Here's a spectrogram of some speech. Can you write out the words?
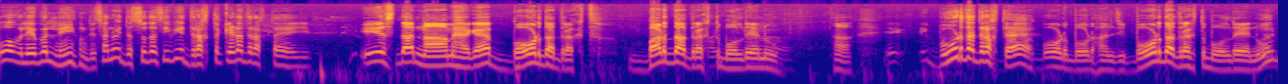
ਉਹ ਅਵੇਲੇਬਲ ਨਹੀਂ ਹੁੰਦੇ। ਸਾਨੂੰ ਇਹ ਦੱਸੋ ਤਾਂ ਸੀ ਵੀ ਇਹ ਦਰਖਤ ਕਿਹੜਾ ਦਰਖਤ ਹੈ ਜੀ ਇਸ ਦਾ ਨਾਮ ਹੈਗਾ ਬੋੜ ਦਾ ਦਰਖਤ। ਬੜ ਦਾ ਦਰਖਤ ਬੋਲਦੇ ਇਹਨੂੰ। ਹਾਂ। ਇਹ ਇਹ ਬੋੜ ਦਾ ਦਰਖਤ ਹੈ? ਬੋੜ ਬੋੜ ਹਾਂਜੀ। ਬੋੜ ਦਾ ਦਰਖਤ ਬੋਲਦੇ ਇਹਨੂੰ।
